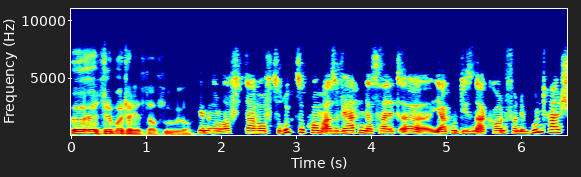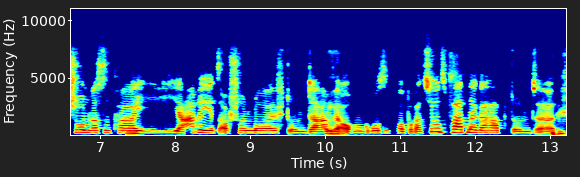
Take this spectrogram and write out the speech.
Äh, erzähl weiter, jetzt darfst du wieder. Genau, noch darauf zurückzukommen. Also wir hatten das halt, äh, ja gut, diesen Account von dem Hund halt schon, was ein paar Jahre jetzt auch schon läuft. Und da haben Mhm. Ja. wir auch einen großen Kooperationspartner gehabt und äh, Mhm.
